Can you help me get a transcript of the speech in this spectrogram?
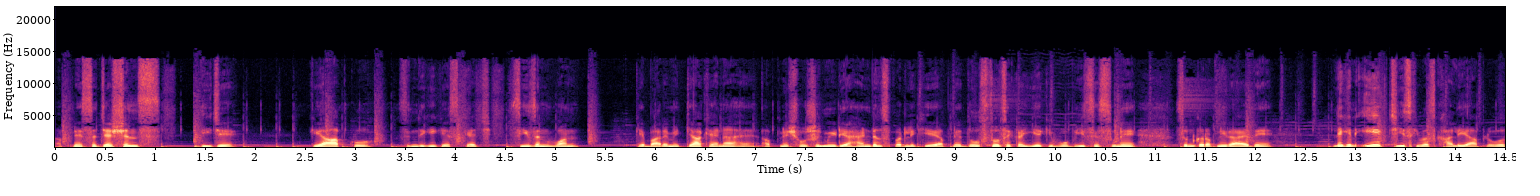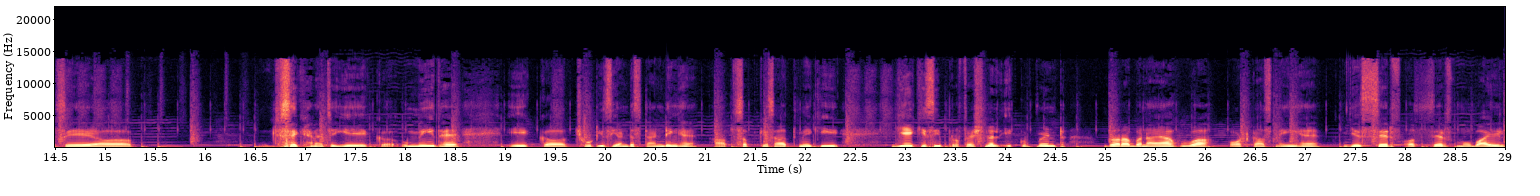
अपने सजेशंस दीजिए कि आपको ज़िंदगी के स्केच सीज़न वन के बारे में क्या कहना है। अपने सोशल मीडिया हैंडल्स पर लिखिए, अपने दोस्तों से कहिए कि वो भी इसे सुने, सुनकर अपनी राय दें। लेकिन एक चीज़ की बस खाली आप लोगों से जिसे कहना चाहिए, एक उम्मीद है, एक छोटी सी अंडरस्टैंडिंग है आप सबके साथ में कि ये किसी प्रोफेशनल इक्विपमेंट द्वारा बनाया हुआ पॉडकास्ट नहीं है। ये सिर्फ़ और सिर्फ़ मोबाइल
